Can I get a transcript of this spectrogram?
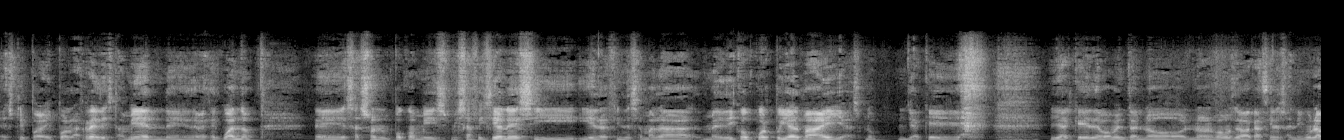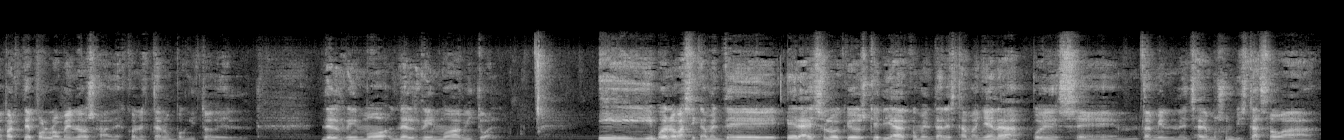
estoy por ahí por las redes también, de vez en cuando. Eh, esas son un poco mis, mis aficiones y, y, en el fin de semana me dedico cuerpo y alma a ellas, ¿no? Ya que, ya que de momento no, no, nos vamos de vacaciones a ninguna parte, por lo menos a desconectar un poquito del, del, ritmo, del ritmo habitual. Y bueno, básicamente era eso lo que os quería comentar esta mañana, pues eh, también echaremos un vistazo a,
